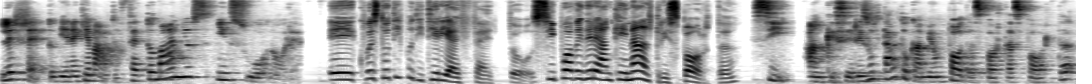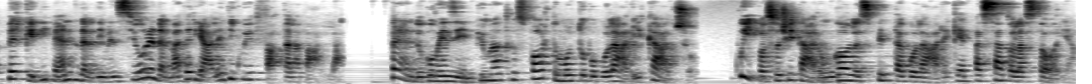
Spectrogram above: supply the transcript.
L'effetto viene chiamato effetto Magnus in suo onore. E questo tipo di tiri a effetto si può vedere anche in altri sport? Sì, anche se il risultato cambia un po' da sport a sport perché dipende dalla dimensione e dal materiale di cui è fatta la palla. Prendo come esempio un altro sport molto popolare, il calcio. Qui posso citare un gol spettacolare che è passato alla storia,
